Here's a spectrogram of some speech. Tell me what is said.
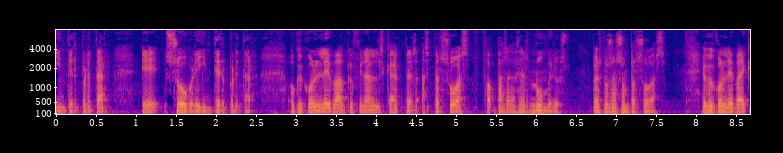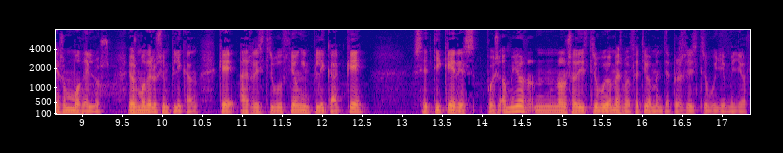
Interpretar e sobreinterpretar. O que conleva que ao final es que as persoas pasan a ser números. Pero as persoas son persoas. E o que conleva é que son modelos. E os modelos implican que a redistribución implica que se ti queres, pois ao mellor non se distribúe o mesmo, efectivamente, pero se distribuye mellor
